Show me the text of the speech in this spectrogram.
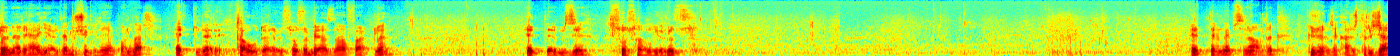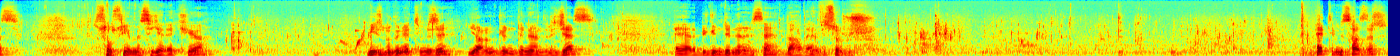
Döneri her yerde bu şekilde yaparlar. Et döneri. Tavuk dönerinin sosu biraz daha farklı. Etlerimizi sosa alıyoruz. Etlerin hepsini aldık. Güzelce karıştıracağız. Sosu yemesi gerekiyor. Biz bugün etimizi yarım gün dinlendireceğiz. Eğer bir gün dinlenirse daha da enfes olur. Etimiz hazır.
